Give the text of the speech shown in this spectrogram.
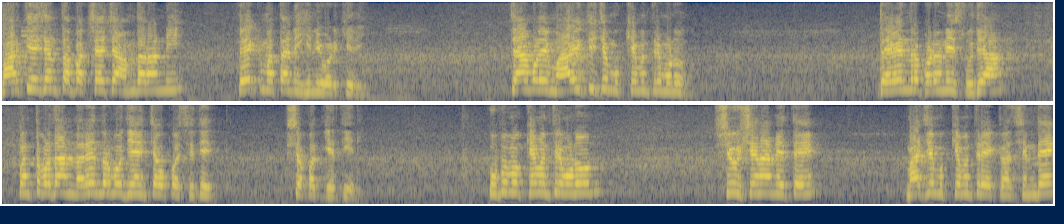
भारतीय जनता पक्षाच्या आमदारांनी एकमताने ही निवड केली. त्यामुळे महायुतीचे मुख्यमंत्री म्हणून देवेंद्र फडणवीस उद्या पंतप्रधान नरेंद्र मोदी यांच्या उपस्थितीत शपथ घेतील. उपमुख्यमंत्री म्हणून शिवसेना नेते माजी मुख्यमंत्री एकनाथ शिंदे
